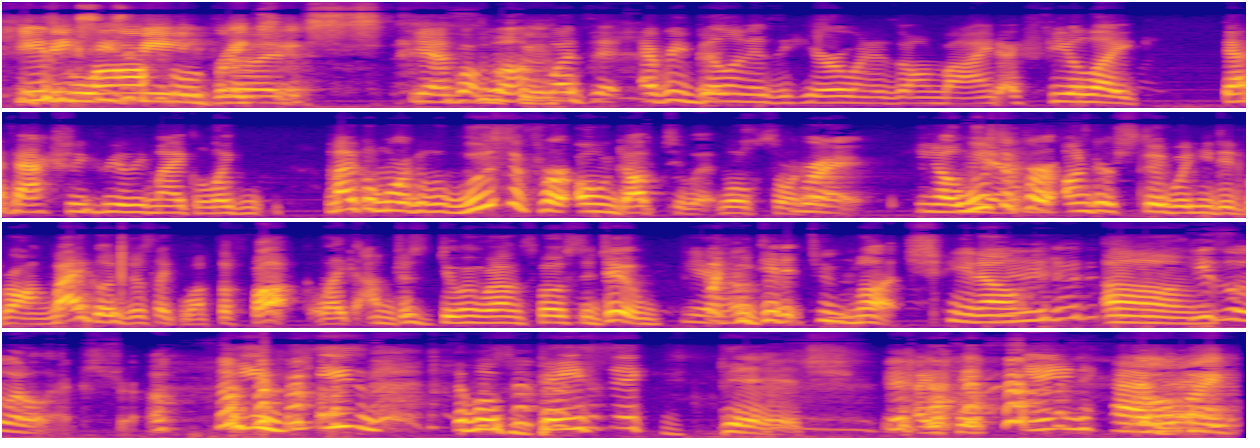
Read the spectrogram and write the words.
he He's thinks he's being good. righteous. yes, what well, was it? Every villain is a hero in his own mind. I feel like that's actually really Michael. Like Michael Morgan, Lucifer owned up to it. Well, sort of. right. You know, Yeah. Lucifer understood what he did wrong. Michael is just like, what the fuck? Like, I'm just doing what I'm supposed to do. Yeah. But he did it too much, you know? Um, he's a little extra. he's, he's the most basic bitch, I think, in heaven. Oh my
